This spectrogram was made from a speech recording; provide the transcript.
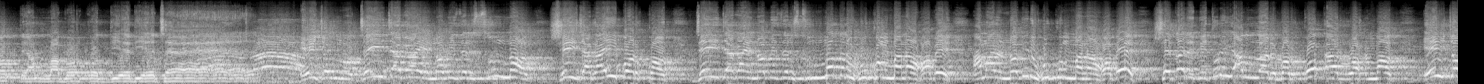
মধ্যে আল্লাহ বরকত দিয়ে দিয়েছে। এই জন্য যেই জায়গায় নবীদের সুন্নত, সেই জায়গায় বরকত। যেই জায়গায় নবীদের সুন্নতের হুকুম মানা হবে, আমার নবীর হুকুম মানা হবে, সেটার ভিতরেই আল্লাহর বরকত আর রহমত। এই জন্য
